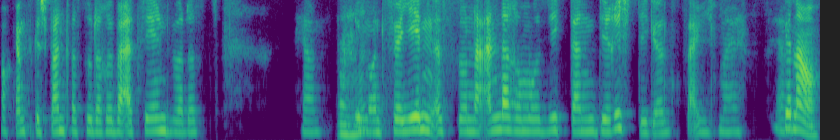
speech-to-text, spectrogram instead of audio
auch ganz gespannt, was du darüber erzählen würdest. Ja, mhm. und für jeden ist so eine andere Musik dann die richtige, sage ich mal. Ja. Genau.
